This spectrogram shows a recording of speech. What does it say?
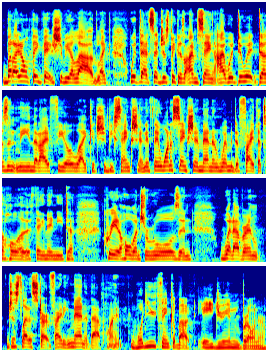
but I don't think that it should be allowed. Like with that said, just because I'm saying I would do it doesn't mean that I feel like it should be sanctioned. If they want to sanction men and women to fight, that's a whole other thing. They need to create a whole bunch of rules and whatever, and just let us start fighting men at that point. What do you think about Adrian Broner?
